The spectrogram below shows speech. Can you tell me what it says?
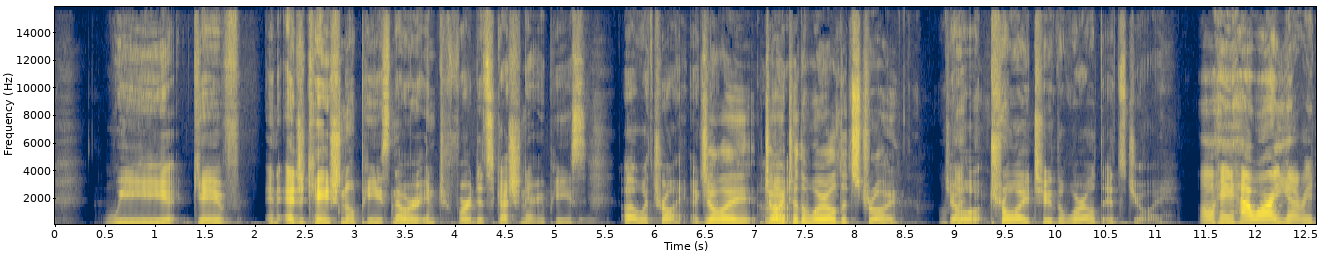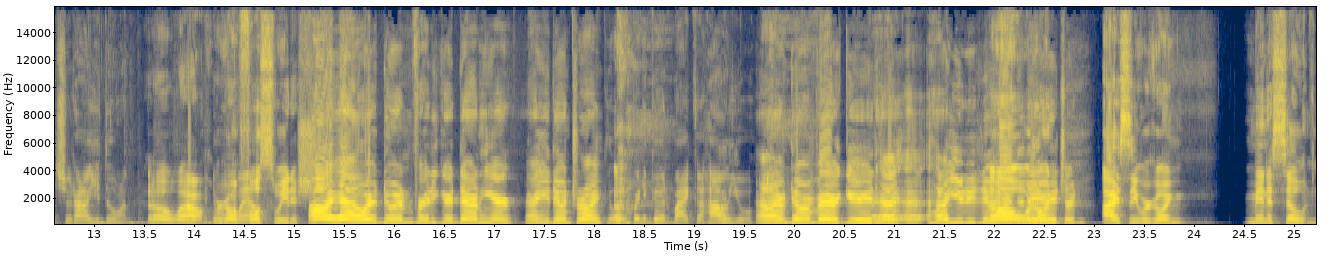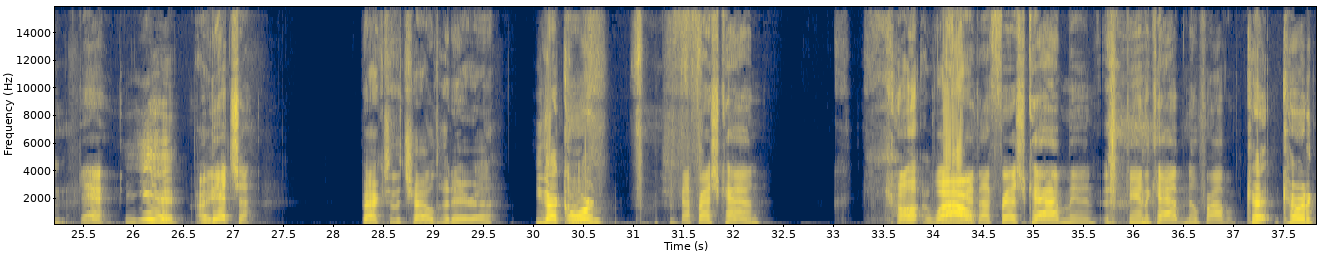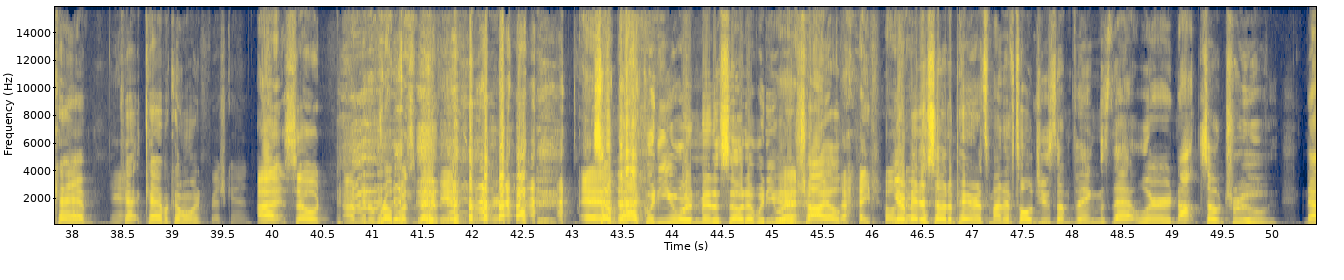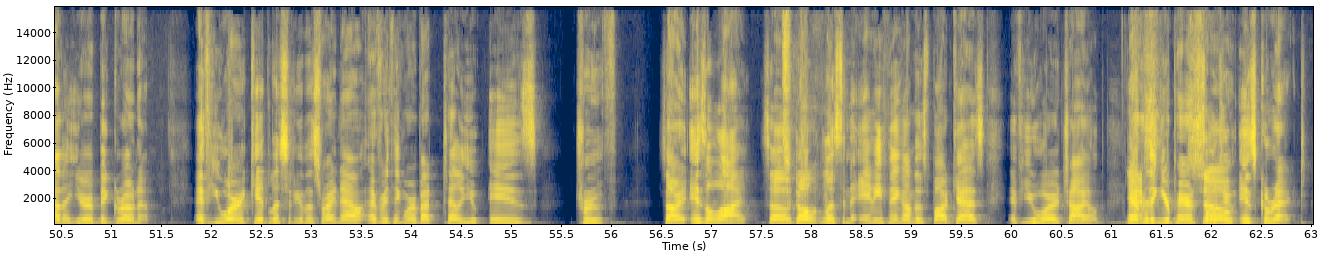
we gave an educational piece. Now we're into for a discussionary piece uh, with Troy. Again. joy, joy to the world. It's Troy. Jo- Troy to the world. It's joy. Oh, hey, how are you, Richard? How you doing? Oh wow, You we're going well? full Swedish. Oh yeah, we're doing pretty good down here. How are you doing, Troy? Doing pretty good, Micah. How are you? I'm doing very good. How, Very uh, how you doing Oh, today, we're going- Richard? I see. We're going Minnesotan. Yeah, Yeah. you I, betcha. back to the childhood era. You got corn? Got fresh can. Huh? Wow. Got that fresh cab, man. Can of cab, no problem. Ca- corn a cab. Yeah. Ca- cab of corn. Fresh can. Uh, so I'm gonna rope us back in here. And, so uh, back when you were in Minnesota, when you were a child, your know. Minnesota parents might have told you some things that were not so true now that you're a big grown up. If you are a kid listening to this right now, everything we're about to tell you is truth. Sorry, is a lie. So don't listen to anything on this podcast if you are a child. Yes. Everything your parents So- told you is correct.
